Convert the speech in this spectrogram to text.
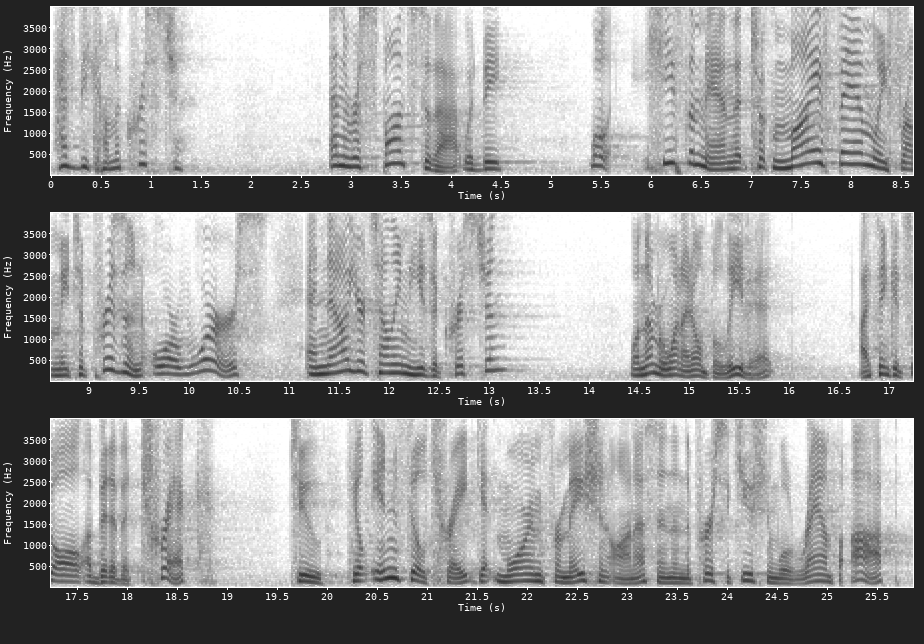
has become a Christian. And the response to that would be well, he's the man that took my family from me to prison or worse, and now you're telling me he's a Christian? Well, number one, I don't believe it. I think it's all a bit of a trick to he'll infiltrate, get more information on us, and then the persecution will ramp up.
